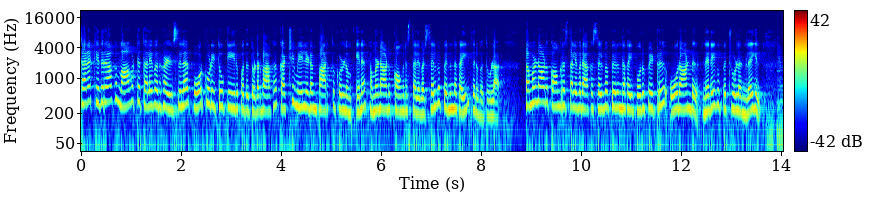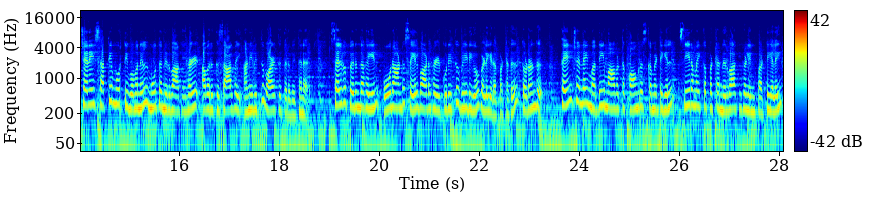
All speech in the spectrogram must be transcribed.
தனக்கு எதிராக மாவட்ட தலைவர்கள் சிலர் போர்க்கொடி தூக்கி இருப்பது தொடர்பாக கட்சி மேலிடம் பார்த்துக் கொள்ளும் என தமிழ்நாடு காங்கிரஸ் தலைவர் செல்வ பெருந்தகை தெரிவித்துள்ளார். தமிழ்நாடு காங்கிரஸ் தலைவராக செல்வ பெருந்தகை பொறுப்பேற்று ஓராண்டு நிறைவு பெற்றுள்ள நிலையில் சென்னை சத்தியமூர்த்தி பவனில் மூத்த நிர்வாகிகள் அவருக்கு சால்வை அணிவித்து வாழ்த்து தெரிவித்தனர். செல்வ பெருந்தகையின் ஓராண்டு செயல்பாடுகள் குறித்து வீடியோ வெளியிடப்பட்டது. தொடர்ந்து தென் சென்னை மத்திய மாவட்ட காங்கிரஸ் கமிட்டியில் சீரமைக்கப்பட்ட நிர்வாகிகளின் பட்டியலை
